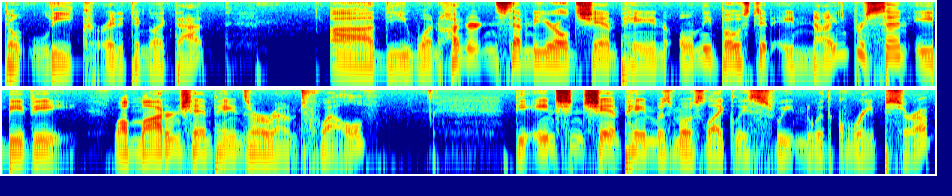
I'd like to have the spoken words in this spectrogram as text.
don't leak or anything like that. Uh, the 170 year old champagne only boasted a 9% ABV, while modern champagnes are around 12. The ancient champagne was most likely sweetened with grape syrup.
